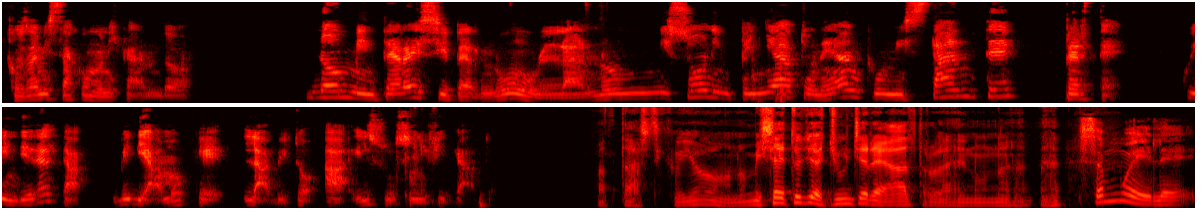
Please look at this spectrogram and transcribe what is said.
Cosa mi sta comunicando? Non mi interessi per nulla, non mi sono impegnato neanche un istante per te. Quindi in realtà vediamo che l'abito ha il suo significato. Fantastico, io non mi sento di aggiungere altro. Eh, non... Samuele,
